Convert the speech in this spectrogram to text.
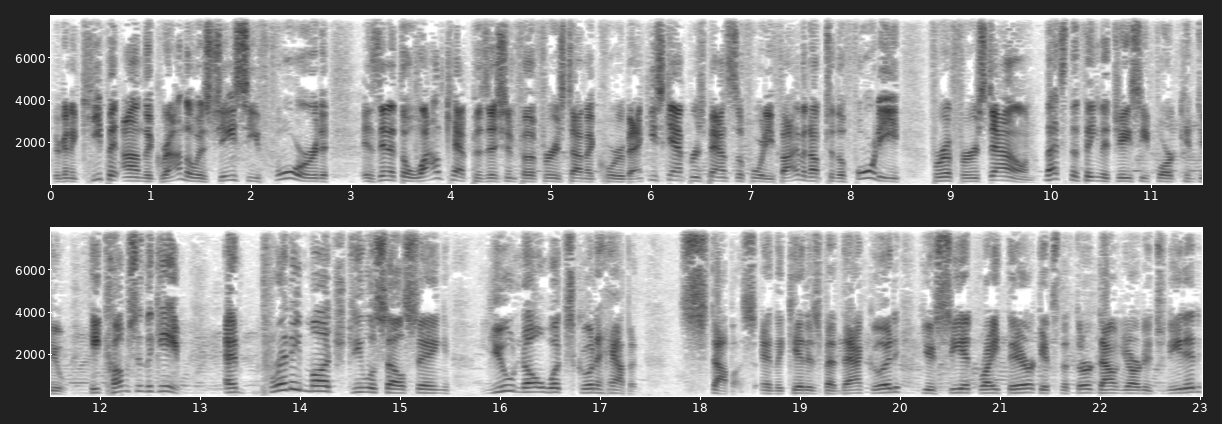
They're going to keep it on the ground, though, as J.C. Ford is in at the Wildcat position for the first time at quarterback. He scampers past the 45 and up to the 40 for a first down. That's the thing that J.C. Ford can do. He comes in the game and pretty much De La Salle saying, you know what's going to happen stop us. And the kid has been that good. You see it right there. Gets the third down yardage needed,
